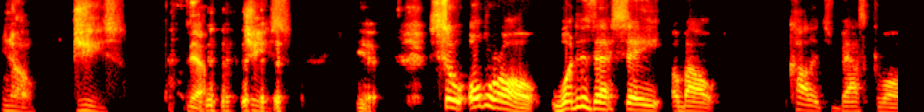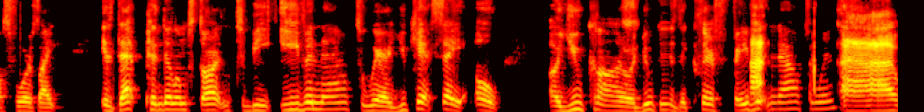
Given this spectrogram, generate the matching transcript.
you know, geez. Yeah. Jeez. yeah. So overall, what does that say about college basketball as far as like, is that pendulum starting to be even now to where you can't say, oh, a UConn or Duke is the clear favorite uh, now to win? Uh,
